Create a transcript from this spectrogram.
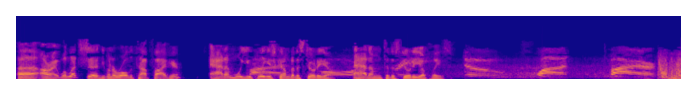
Uh, all right. Well, let's. Uh, do you want to roll the top five here? Adam, will you please come to the studio? Adam, to the studio, please. 2 One, fire.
